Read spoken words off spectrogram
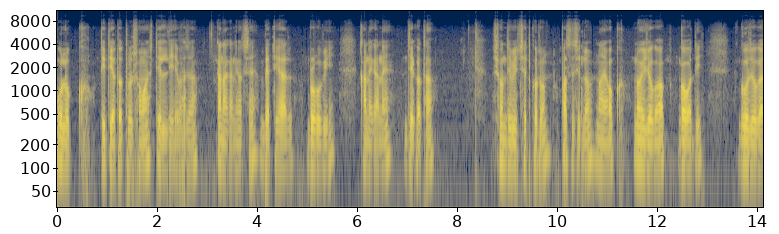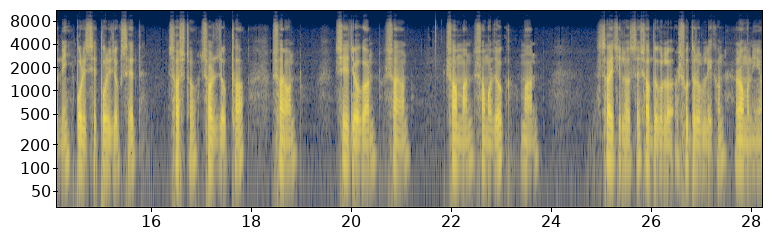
ওলোক তৃতীয় তৎপুরুষ সমাস, তেল দিয়ে ভাজা, কানাকানি হচ্ছে, ব্যতিহার বহুবি কানে কানে, যে কথা, সন্ধি বিচ্ছেদ করুন, পাশে ছিল নায়ক, নৈযোগক, গবাদি, গোযোগাদি, পরিচ্ছেদ পরিযোগছেদ ষষ্ঠ স্বরযোগ শয়ন, সে যোগন, শয়ন, সম্মান, সমযোগ, মান। ছয় ছিল হচ্ছে শব্দগুলো শুদ্ধরূপ লিখুন। রমণীয়,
